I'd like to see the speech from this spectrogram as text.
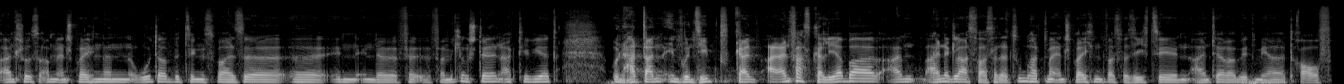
Anschluss am entsprechenden Router beziehungsweise äh, in, in der Ver Vermittlungsstellen aktiviert und hat dann im Prinzip einfach skalierbar eine Glasfaser dazu, hat man entsprechend, was weiß ich, 10, 1 Terabit mehr drauf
